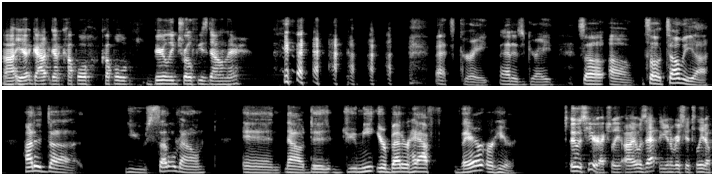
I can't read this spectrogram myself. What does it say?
uh, yeah, got got a couple couple beer league trophies down there. That's great. That is great. So, um, so tell me, uh, how did uh, you settle down? And now, did you meet your better half there or here? It was here actually. I was at the University of Toledo.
